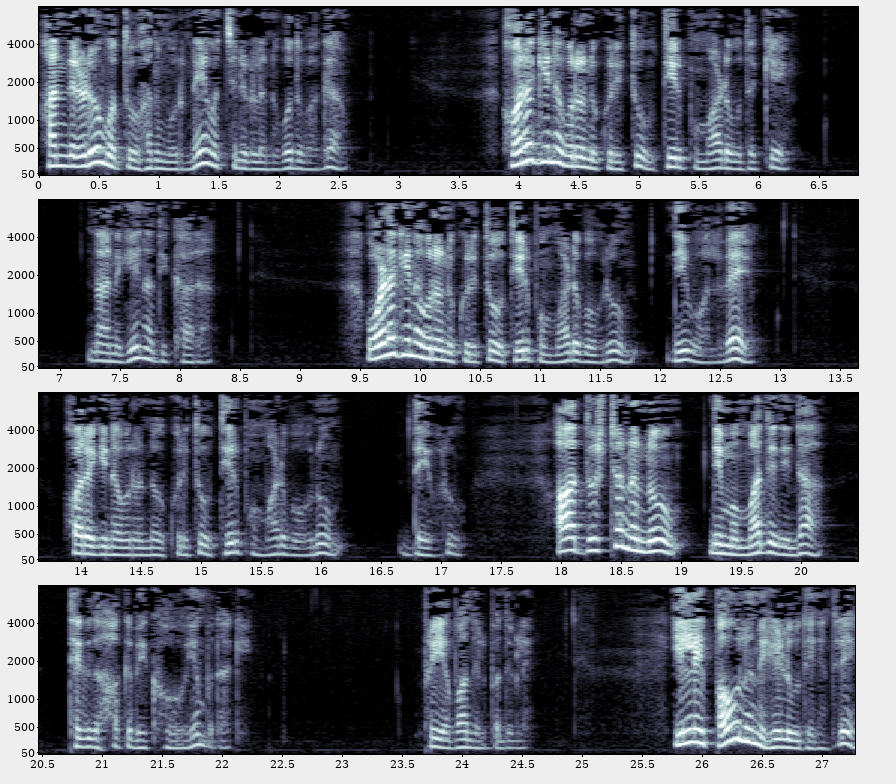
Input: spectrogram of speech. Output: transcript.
ಹನ್ನೆರಡು ಮತ್ತು ಹದಿಮೂರನೇ ವಚನಗಳನ್ನು ಓದುವಾಗ, ಹೊರಗಿನವರನ್ನು ಕುರಿತು ತೀರ್ಪು ಮಾಡುವುದಕ್ಕೆ ನನಗೇನು ಅಧಿಕಾರ? ಒಳಗಿನವರನ್ನು ಕುರಿತು ತೀರ್ಪು ಮಾಡುವವರು ನೀವು ಅಲ್ವೇ? ಹೊರಗಿನವರನ್ನು ಕುರಿತು ತೀರ್ಪು ಮಾಡುವವನು ದೇವರು. ಆ ದುಷ್ಟನನ್ನು ನಿಮ್ಮ ಮಧ್ಯದಿಂದ ತೆಗೆದುಹಾಕಬೇಕು ಎಂಬುದಾಗಿ. ಪ್ರಿಯ ಬಾಂಧವೇ ಇಲ್ಲಿ ಪೌಲನ್ನು ಹೇಳುವುದೇನೆಂದರೆ,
